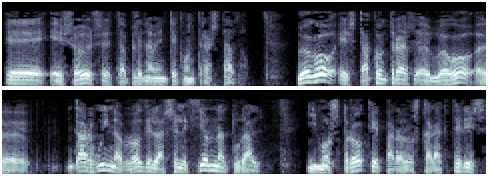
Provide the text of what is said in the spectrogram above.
eso está plenamente contrastado. Luego, luego Darwin habló de la selección natural y mostró que para los caracteres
